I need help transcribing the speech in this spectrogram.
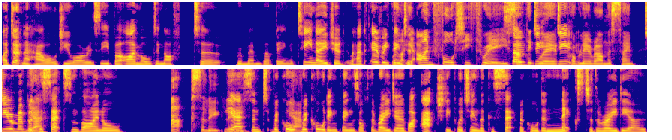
I don't know how old you are, Isy, but I'm old enough to remember being a teenager. I had everything well, to. Yeah, I'm 43, so, so I think do, we're you, probably around the same. Do you remember yeah. cassettes and vinyl? Absolutely. Yes, and record, yeah. recording things off the radio by actually putting the cassette recorder next to the radio.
